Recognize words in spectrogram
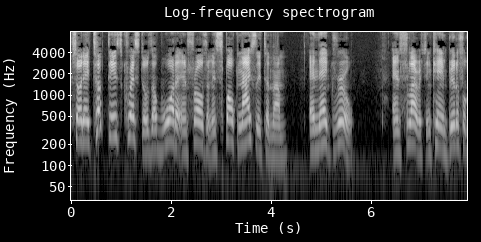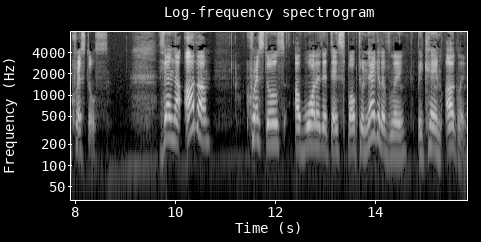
So they took these crystals of water and froze them and spoke nicely to them, and they grew and flourished and became beautiful crystals. Then the other crystals of water that they spoke to negatively became ugly.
